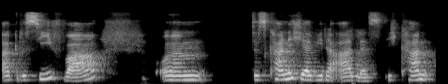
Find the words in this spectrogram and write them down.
aggressiv war. Ähm, das kann ich ja wieder alles. Ich kann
